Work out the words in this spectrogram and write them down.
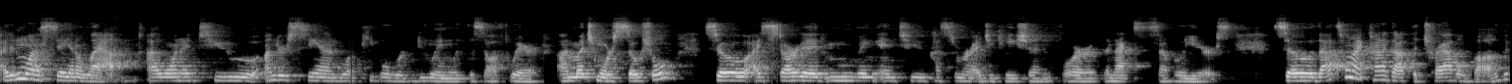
i didn't want to stay in a lab. I wanted to understand what people were doing with the software. I'm much more social so i started moving into customer education for the next several years. So that's when i kind of got the travel bug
